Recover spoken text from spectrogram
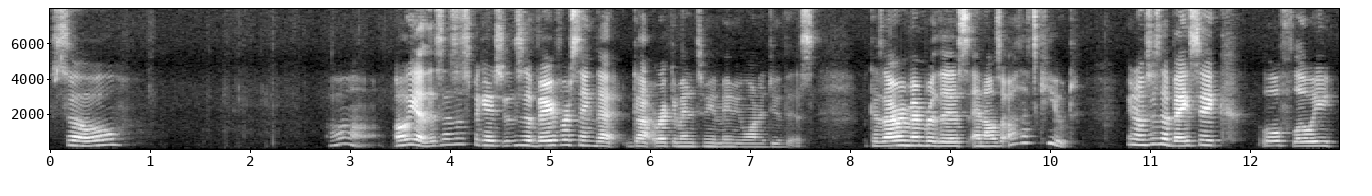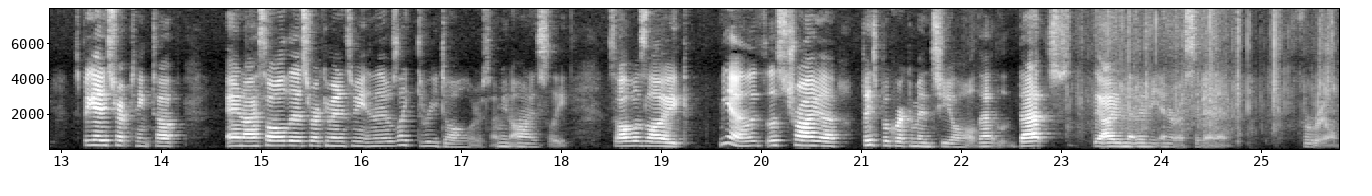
So, oh, Oh yeah, this is a spaghetti. This is the very first thing that got recommended to me and made me want to do this. Because I remember this and I was like, oh, that's cute. You know, it's just a basic little flowy spaghetti strap tank top. And I saw this recommended to me and it was like $3. I mean, honestly. So I was like, yeah, let's, let's try a Facebook recommends to y'all. That, that's the item that made me interested in it. For real.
